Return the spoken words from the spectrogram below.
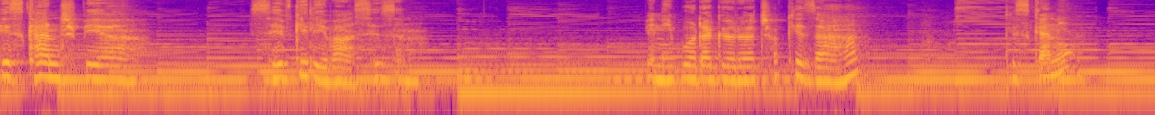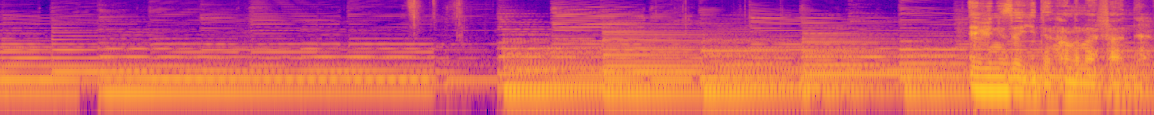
Kıskanç bir sevgili var sizin. Beni burada görüyor çok güzel ha? Kıskanıyor. Evinize gidin hanımefendi.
